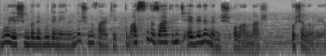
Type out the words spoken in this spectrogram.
Bu yaşımda ve bu deneyimimde şunu fark ettim. Aslında zaten hiç evlenememiş olanlar boşanamıyor.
